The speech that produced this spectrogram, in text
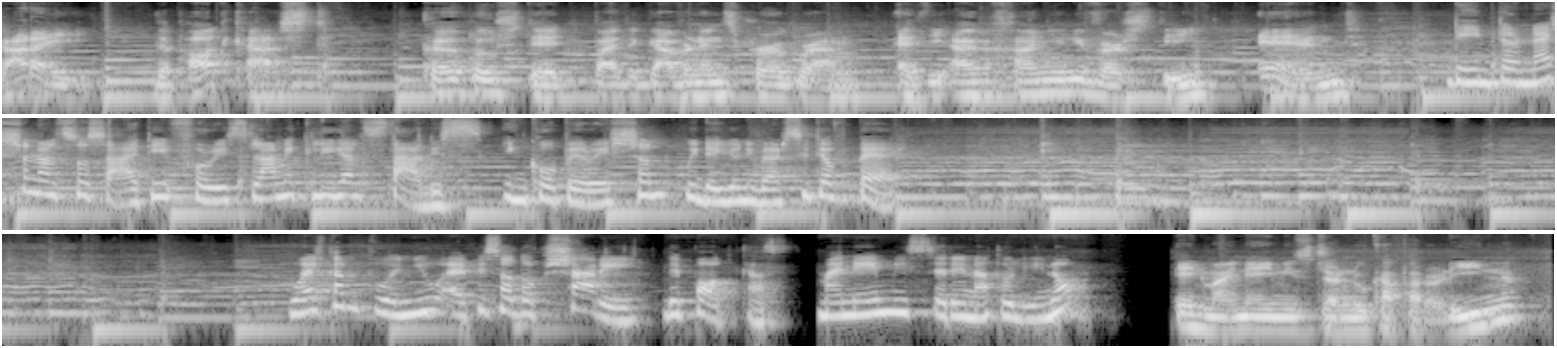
Shara'i, the podcast, co hosted by the governance program at the Aga Khan University and the International Society for Islamic Legal Studies in cooperation with the University of Bern. Welcome to a new episode of Shari, the podcast. My name is Serena Tolino. And my name is Gianluca Parolin.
